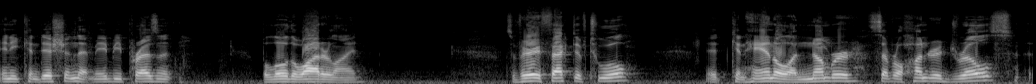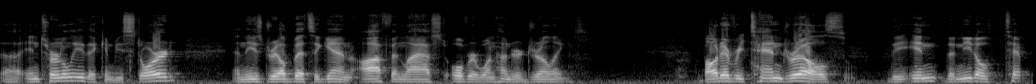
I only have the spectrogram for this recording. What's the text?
any condition that may be present below the water line. It's a very effective tool. It can handle a number, several hundred drills uh, internally that can be stored. And these drill bits, again, often last over 100 drillings. About every 10 drills, the, in, the needle tip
